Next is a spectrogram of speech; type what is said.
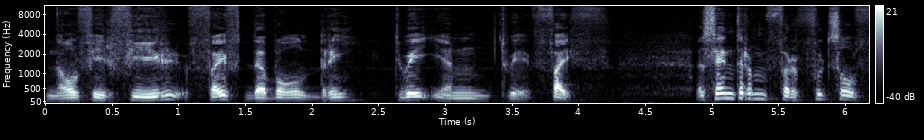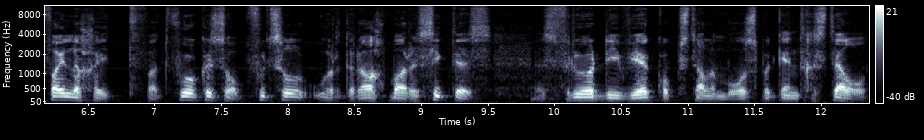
044 533 2125 'n Sentrum vir voedselveiligheid wat fokus op voedseloordraagbare siektes is vroeër die week op Stellenbosch bekend gestel.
